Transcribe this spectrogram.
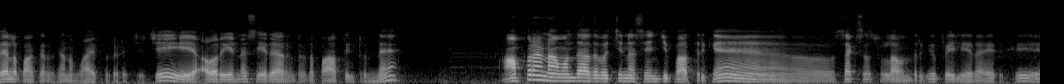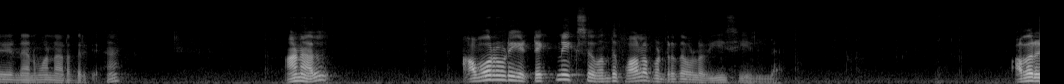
வேலை பார்க்கறதுக்கான வாய்ப்பு கிடச்சிச்சு. அவர் என்ன செய்கிறாருன்றதை பார்த்துக்கிட்டு இருந்தேன். அப்புறம் நான் வந்து அதை வச்சு நான் செஞ்சு பார்த்துருக்கேன். சக்ஸஸ்ஃபுல்லாக வந்திருக்கு ஃபெயிலியர் ஆகிருக்கு என்னென்னமோ நடந்திருக்கு. ஆனால் அவருடைய டெக்னிக்ஸை வந்து ஃபாலோ பண்ணுறது அவ்வளோ ஈஸி இல்லை. அவர்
